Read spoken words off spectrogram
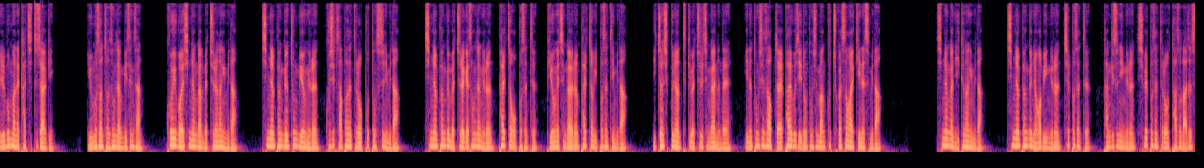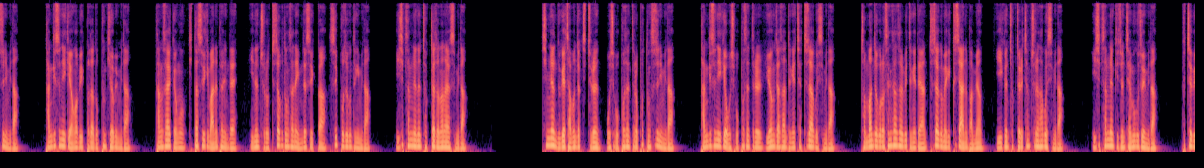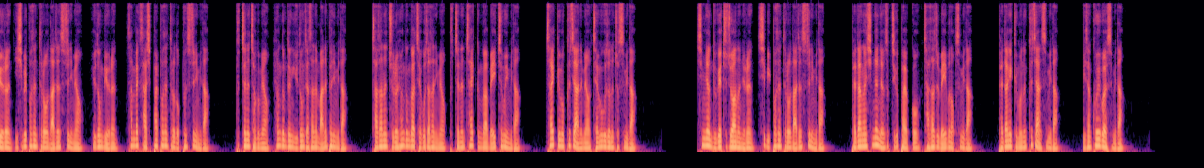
1분 만에 가치 투자하기. 유무선 전송 장비 생산. 코이버의 10년간 매출 현황입니다. 10년 평균 총 비용률은 93%로 보통 수준입니다. 10년 평균 매출액의 성장률은 8.5%, 비용의 증가율은 8.2%입니다. 2019년 특히 매출이 증가했는데 이는 통신사업자의 5G 이동통신망 구축 활성화에 기인했습니다. 10년간 이익 현황입니다. 10년 평균 영업이익률은 7%, 당기순이익률은 11%로 다소 낮은 수준입니다. 당기순이익이 영업이익보다 높은 기업입니다. 당사의 경우 기타 수익이 많은 편인데 이는 주로 투자 부동산의 임대 수익과 수입 보조금 등입니다. 23년은 적자 전환하였습니다. 10년 누계 자본적 지출은 55%로 보통 수준입니다. 당기순이익의 55%를 유형자산 등에 재투자하고 있습니다. 전반적으로 생산설비 등에 대한 투자 금액이 크지 않은 반면 이익은 적절히 창출은 하고 있습니다. 23년 기준 재무구조입니다. 부채 비율은 21%로 낮은 수준이며 유동 비율은 348%로 높은 수준입니다. 부채는 적으며 현금 등 유동 자산은 많은 편입니다. 자산은 주로 현금과 재고자산이며 부채는 차입금과 매입 채무입니다. 차입 규모 크지 않으며 재무구조는 좋습니다. 10년 누계 주주환원율은 12%로 낮은 수준입니다. 배당은 10년 연속 지급하였고 자사주 매입은 없습니다. 배당의 규모는 크지 않습니다. 이상 코이버였습니다.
